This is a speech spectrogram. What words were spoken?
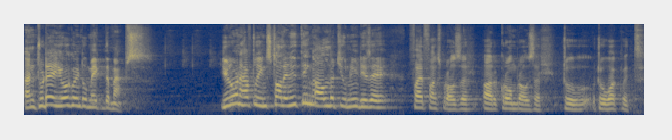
And today you're going to make the maps. You don't have to install anything. All that you need is a Firefox browser or Chrome browser to, to work with.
